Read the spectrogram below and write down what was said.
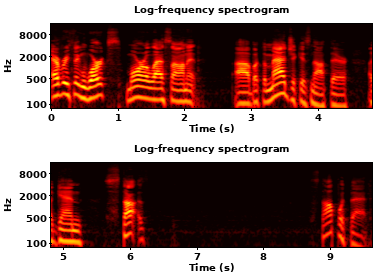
Everything works more or less on it, uh, but the magic is not there. Again, stop. Stop with that.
